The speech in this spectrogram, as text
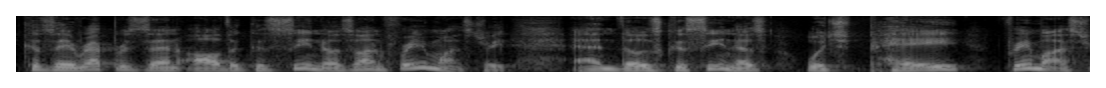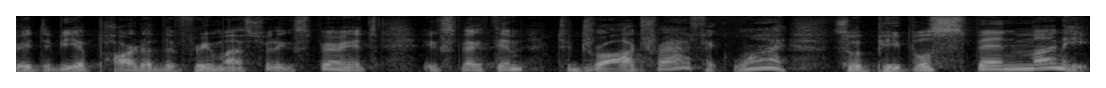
because they represent all the casinos on Fremont Street. And those casinos, which pay Fremont Street to be a part of the Fremont Street Experience, expect them to draw traffic. Why? So people spend money.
